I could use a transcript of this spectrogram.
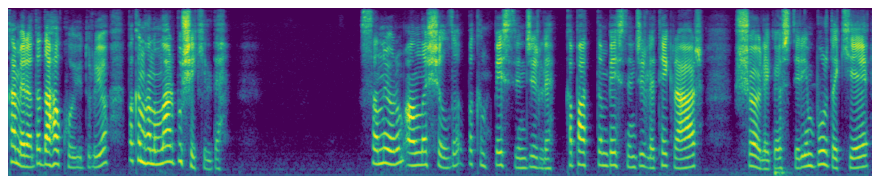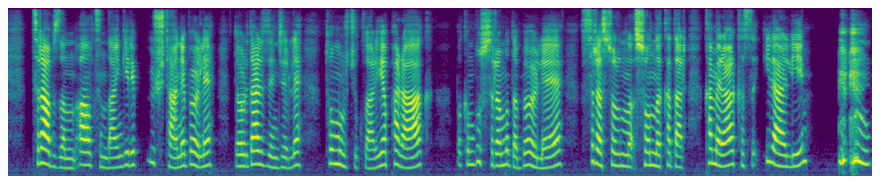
kamerada daha koyu duruyor. Bakın hanımlar bu şekilde. Sanıyorum anlaşıldı. Bakın 5 zincirle kapattım. 5 zincirle tekrar şöyle göstereyim. Buradaki trabzanın altından girip 3 tane böyle dörder zincirle tomurcuklar yaparak bakın bu sıramı da böyle sıra sonuna, sonuna kadar kamera arkası ilerleyeyim.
